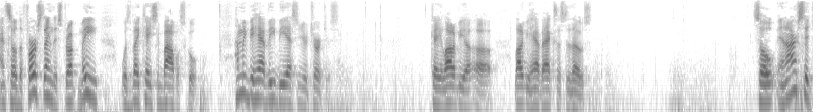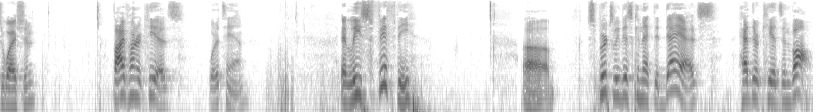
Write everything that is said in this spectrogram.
And so the first thing that struck me was Vacation Bible School. How many of you have VBS in your churches? Okay, a lot of you, uh, a lot of you have access to those. So in our situation, 500 kids would attend. At least 50 uh, spiritually disconnected dads had their kids involved.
